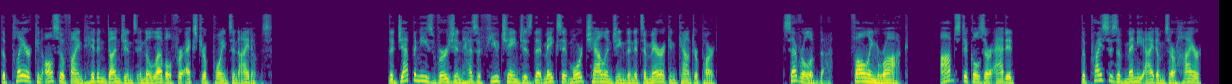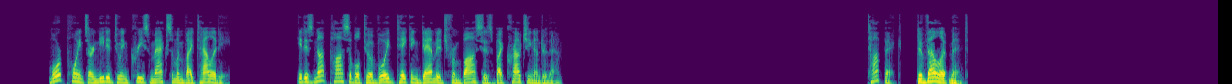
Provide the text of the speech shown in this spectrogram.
The player can also find hidden dungeons in the level for extra points and items. The Japanese version has a few changes that makes it more challenging than its American counterpart. Several of the «falling rock» obstacles are added The prices of many items are higher More points are needed to increase maximum vitality it is not possible to avoid taking damage from bosses by crouching under them. Development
